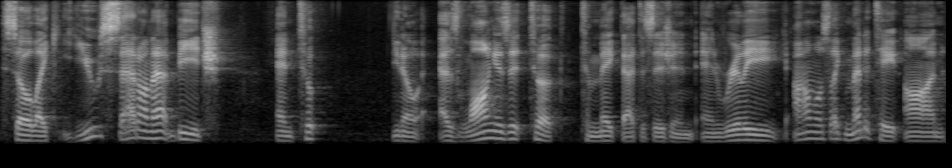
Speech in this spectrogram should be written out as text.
So like you sat on that beach and took, you know, as long as it took to make that decision and really almost like meditate on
